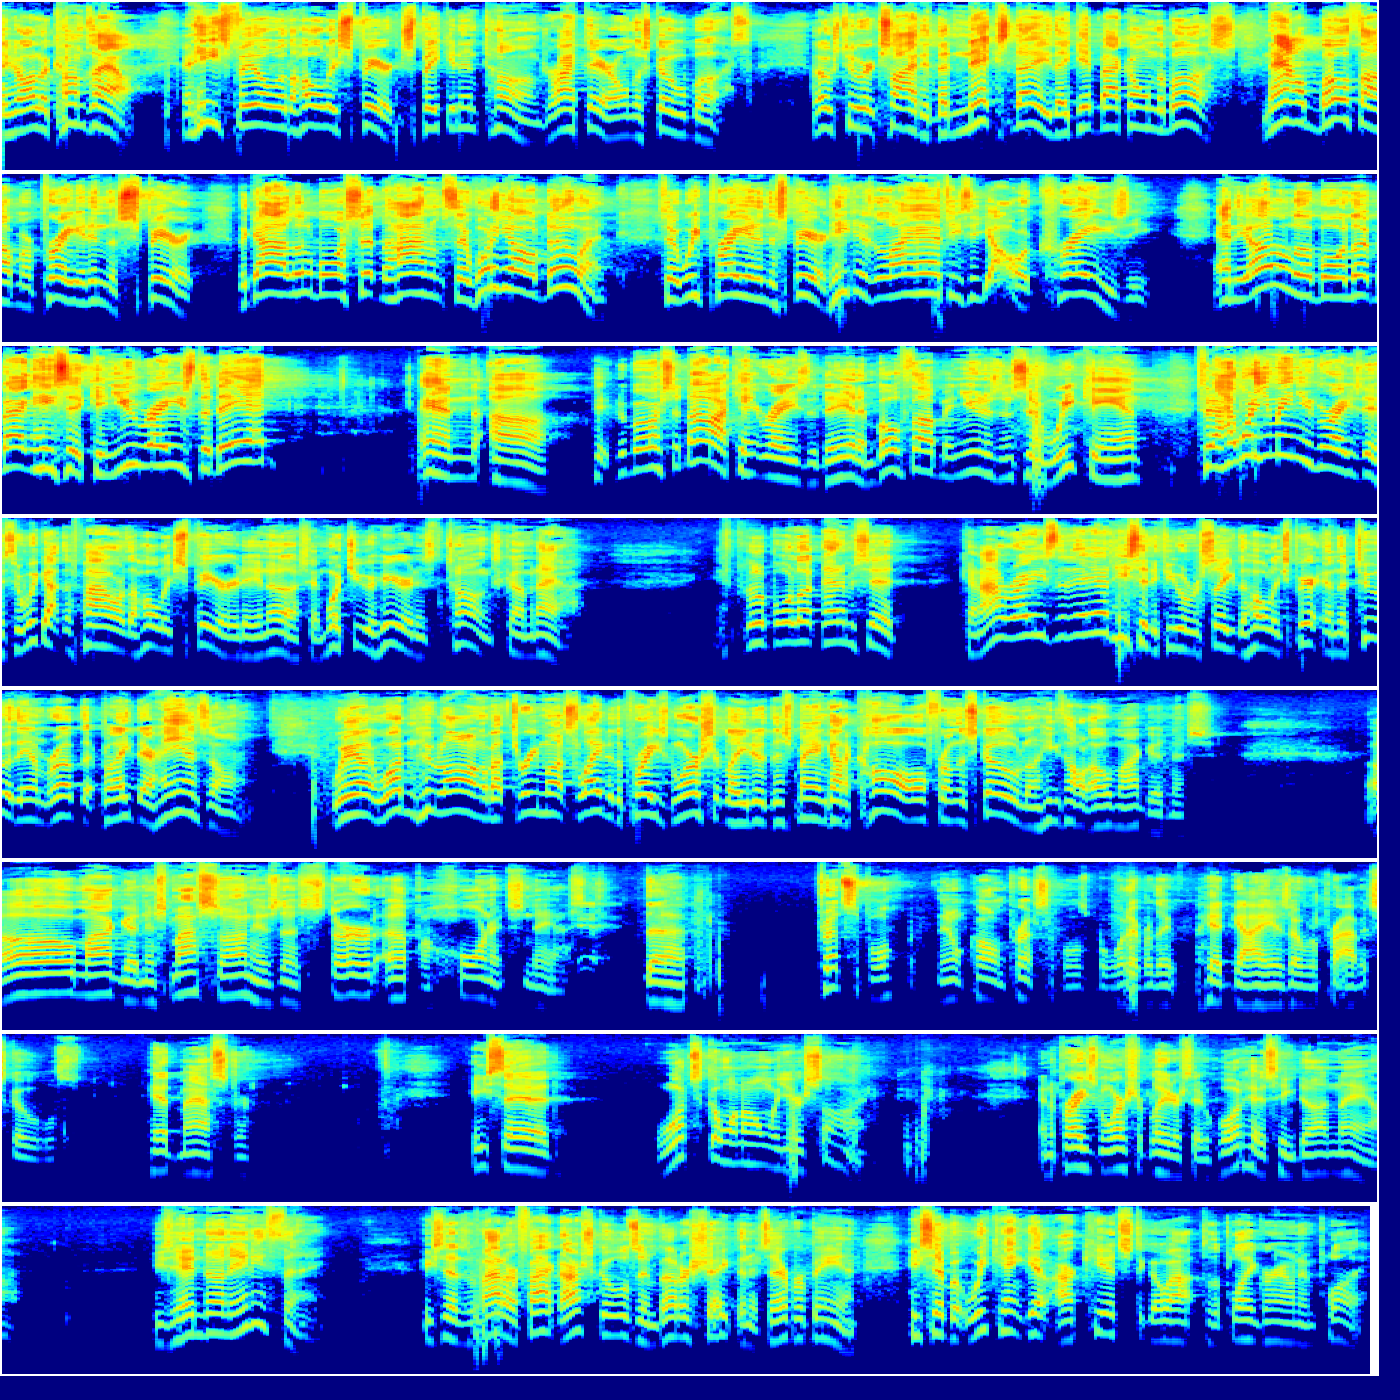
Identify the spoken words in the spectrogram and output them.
and all it comes out. And he's filled with the Holy Spirit, speaking in tongues right there on the school bus. Those two are excited. The next day, they get back on the bus. Now both of them are praying in the Spirit. The guy, little boy sitting behind him, said, What are y'all doing? Said, We praying in the Spirit. He just laughed. He said, Y'all are crazy. And the other little boy looked back and he said, Can you raise the dead? And uh, the boy said, No, I can't raise the dead. And both of them in unison said, We can. Said, What do you mean you can raise this? And we got the power of the Holy Spirit in us. And what you're hearing is tongues coming out. The little boy looked at him and said, Can I raise the dead? He said, If you will receive the Holy Spirit. And the two of them rubbed, laid their hands on him. Well, it wasn't too long. About three months later, the praise and worship leader, this man got a call from the school, and he thought, "Oh my goodness, oh my goodness, my son has stirred up a hornet's nest." The principal, they don't call them principals, but whatever the head guy is over private schools, headmaster, he said, What's going on with your son? And the praise and worship leader said, What has he done now? He hadn't done anything. He said, As a matter of fact, our school's in better shape than it's ever been. He said, But we can't get our kids to go out to the playground and play.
